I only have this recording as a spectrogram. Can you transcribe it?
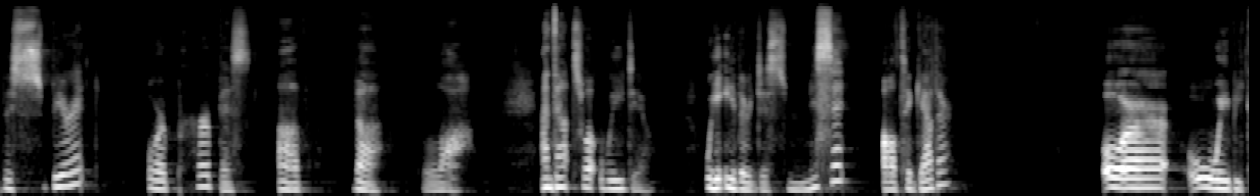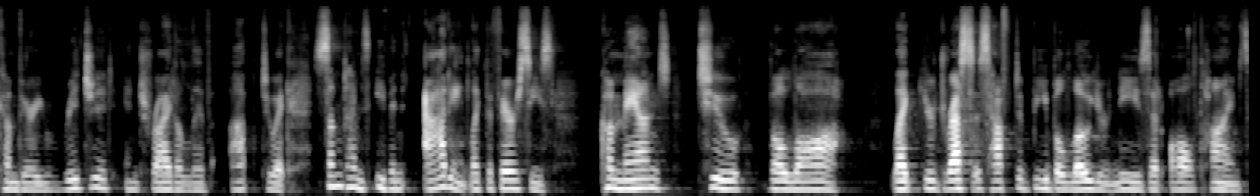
the spirit or purpose of the law. And that's what we do we either dismiss it altogether or we become very rigid and try to live up to it. Sometimes even adding, like the Pharisees, commands to the law, like your dresses have to be below your knees at all times.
